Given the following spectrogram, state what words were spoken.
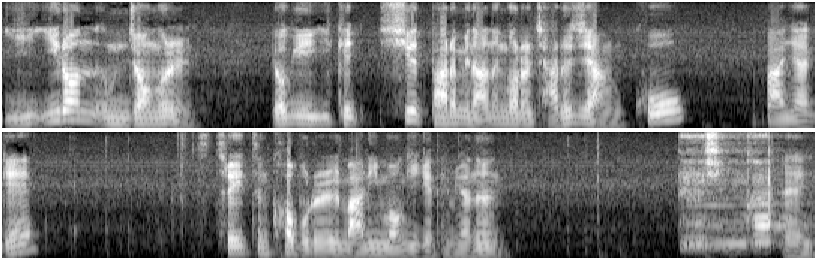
이 이런 음정을 여기 이렇게 시읒 발음이 나는 거를 자르지 않고 만약에 스트레이튼 커브를 많이 먹이게 되면은 예,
